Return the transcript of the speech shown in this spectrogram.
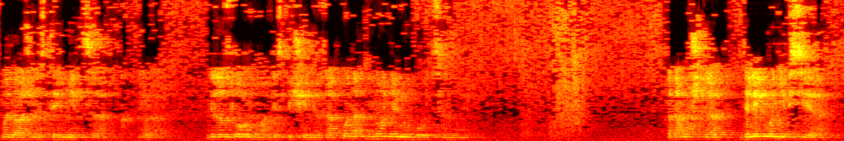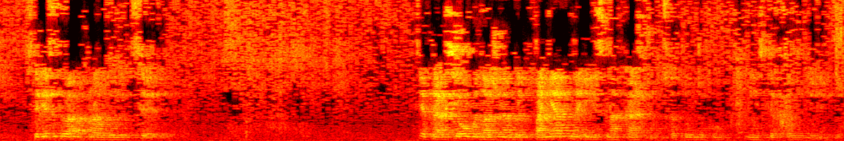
мы должны стремиться к э, безусловному обеспечению закона, но не любой ценой. Потому что далеко не все средства оправдывают цель. Эта аксиома должна быть понятна и ясна каждому сотруднику Министерства внутренних дел.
